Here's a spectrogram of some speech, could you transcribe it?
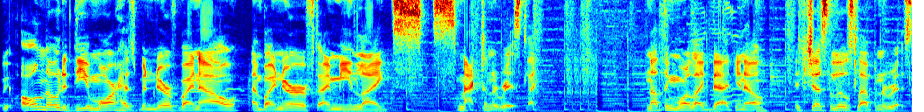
We all know the DMR has been nerfed by now and by nerfed I mean like smacked on the wrist, like nothing more like that, you know? It's just a little slap on the wrist.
